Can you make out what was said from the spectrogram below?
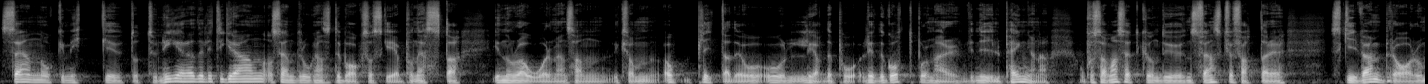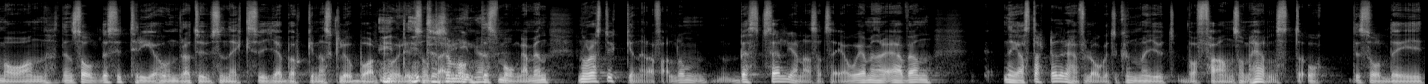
Sen åker Micke ut och turnerade lite grann och sen drog han sig tillbaka och skrev på nästa i några år medan han liksom, och plitade och, och, levde, på, levde gott på de här vinylpengarna. Och på samma sätt kunde ju en svensk författare skriva en bra roman. Den såldes i 300 000 ex via Böckernas klubb och allt möjligt. inte sånt där. så många. Inte så många, men några stycken i alla fall. De bästsäljarna så att säga. Och jag menar även när jag startade det här förlaget så kunde man ge ut vad fan som helst. Och det sålde i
